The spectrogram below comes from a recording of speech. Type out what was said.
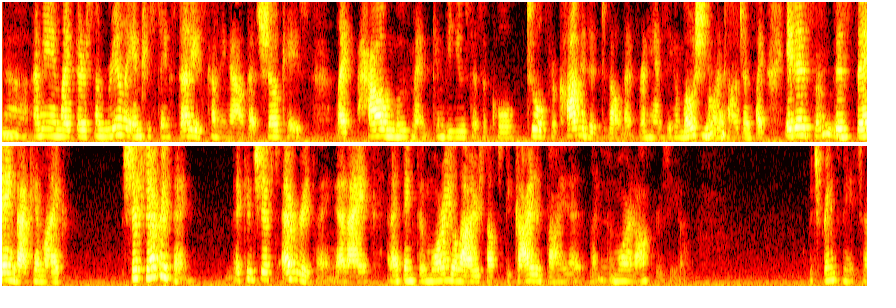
Yeah, I mean, like, there's some really interesting studies coming out that showcase like how movement can be used as a cool tool for cognitive development for enhancing emotional Yes. intelligence. Like, it is this thing that can like shift everything. It can shift everything, and I and I think the more you allow yourself to be guided by it, like the more it offers you. Which brings me to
